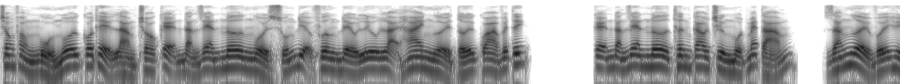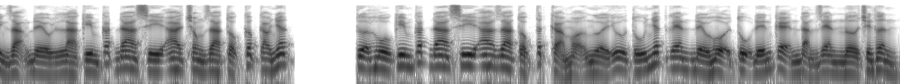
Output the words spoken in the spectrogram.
Trong phòng ngủ mỗi có thể làm cho kẹn đàn gen nơ ngồi xuống địa phương đều lưu lại hai người tới qua vết tích. Kẹn đàn gen nơ thân cao chừng 1m8, dáng người với hình dạng đều là kim cắt đa si a trong gia tộc cấp cao nhất. Tựa hồ kim cắt đa si a gia tộc tất cả mọi người ưu tú nhất gen đều hội tụ đến kẹn đàn gen nơ trên thân.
